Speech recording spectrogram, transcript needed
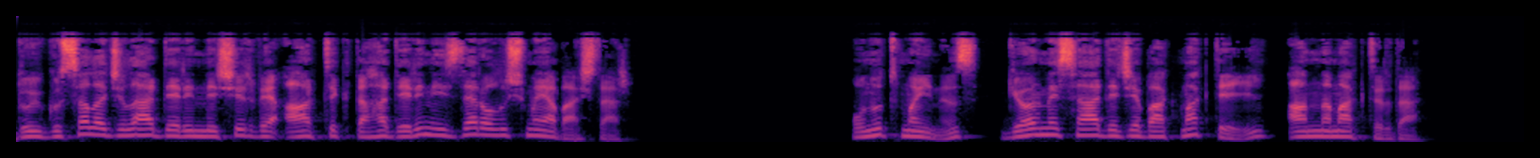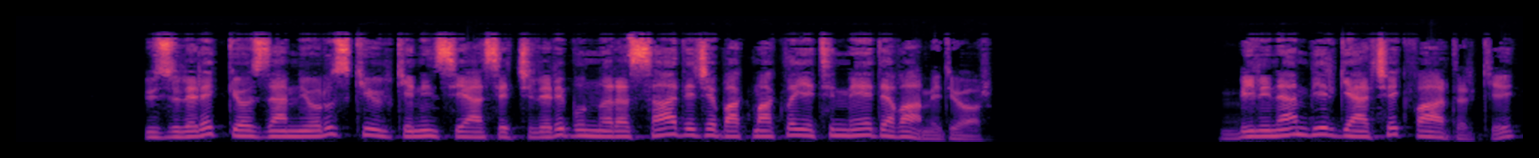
Duygusal acılar derinleşir ve artık daha derin izler oluşmaya başlar. Unutmayınız, görme sadece bakmak değil, anlamaktır da. Üzülerek gözlemliyoruz ki ülkenin siyasetçileri bunlara sadece bakmakla yetinmeye devam ediyor. Bilinen bir gerçek vardır ki,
